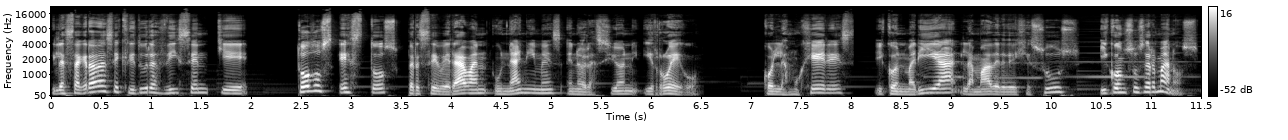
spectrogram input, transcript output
Y las sagradas escrituras dicen que todos estos perseveraban unánimes en oración y ruego, con las mujeres y con María, la madre de Jesús, y con sus hermanos.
